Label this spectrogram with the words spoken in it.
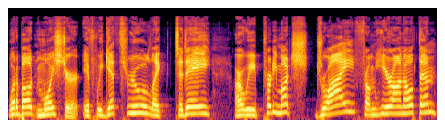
What about moisture? If we get through like today, are we pretty much dry from here on out then?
